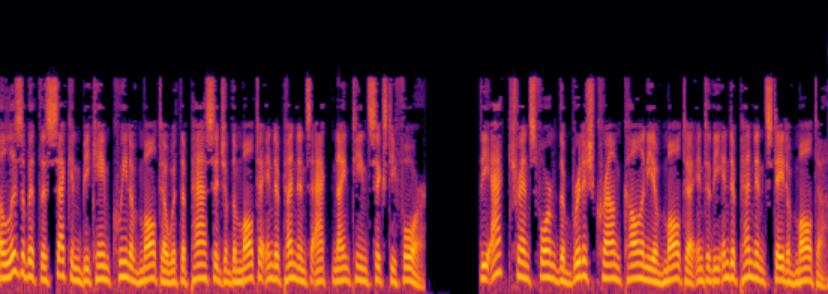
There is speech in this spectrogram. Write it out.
Elizabeth II became Queen of Malta with the passage of the Malta Independence Act 1964. The act transformed the British Crown colony of Malta into the independent state of Malta.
